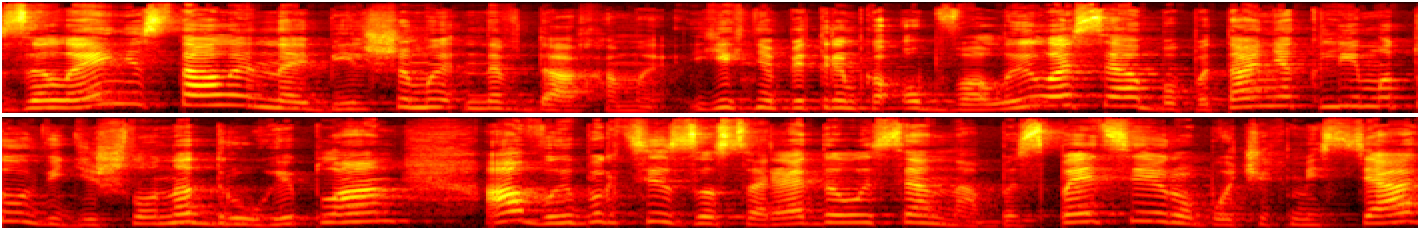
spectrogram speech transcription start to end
Зелені стали найбільшими невдахами. Їхня підтримка обвалилася, бо питання клімату відійшло на другий план, а виборці зосередилися на безпеці, робочих місцях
